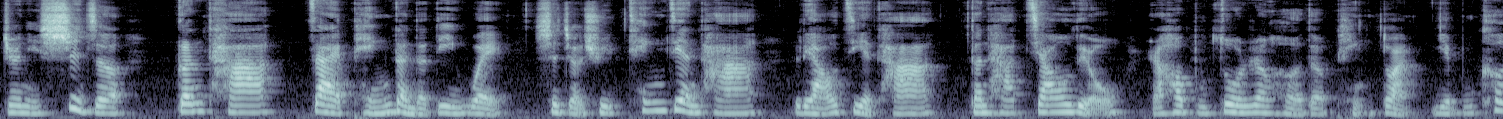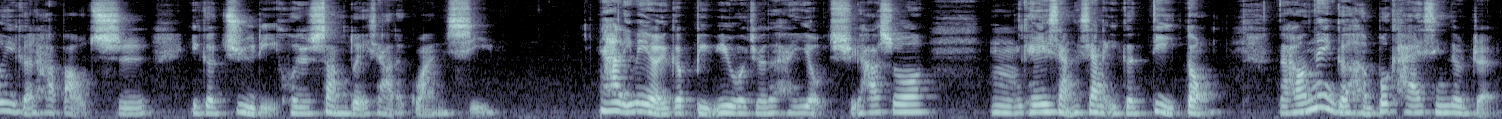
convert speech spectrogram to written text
就是你试着跟他在平等的地位，试着去听见他、了解他、跟他交流。然后不做任何的评断，也不刻意跟他保持一个距离或者上对下的关系。它里面有一个比喻，我觉得很有趣。他说：“嗯，可以想象一个地洞，然后那个很不开心的人，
